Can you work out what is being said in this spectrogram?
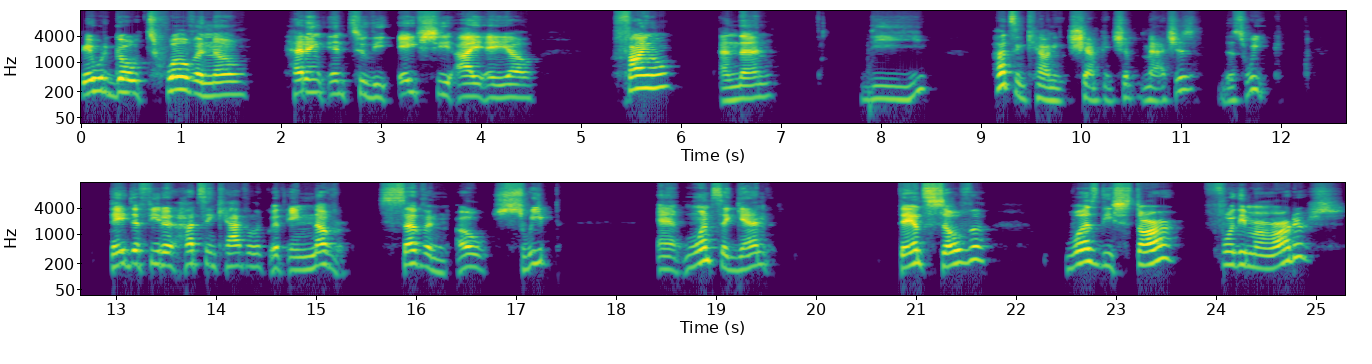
They would go 12 and 0 heading into the HCIAL final and then the Hudson County Championship matches this week. They defeated Hudson Catholic with another 7 0 sweep. And once again, Dan Silva was the star for the Marauders.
